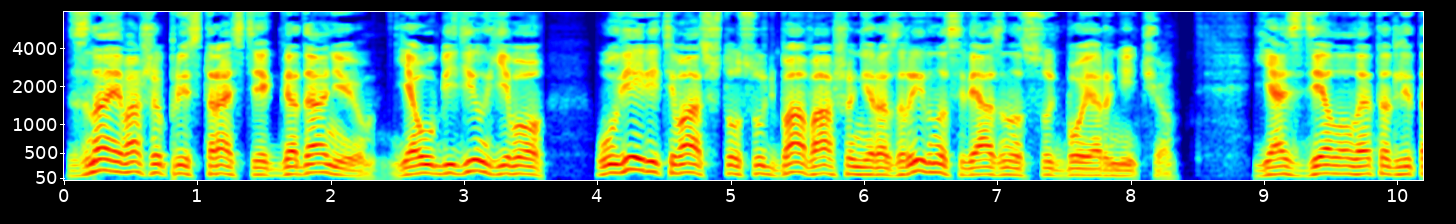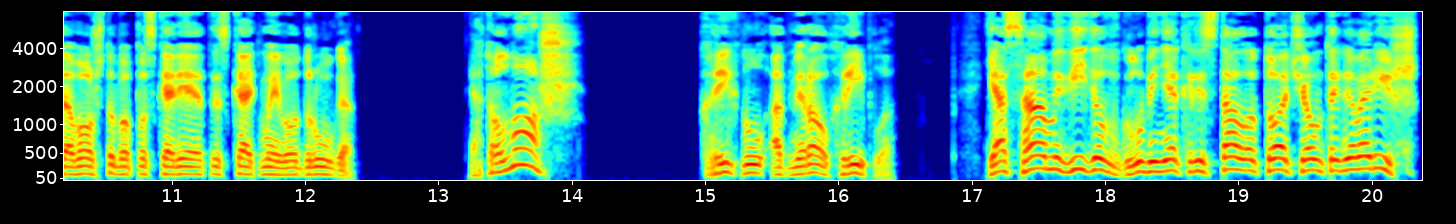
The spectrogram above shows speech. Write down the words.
Зная ваше пристрастие к гаданию, я убедил его уверить вас, что судьба ваша неразрывно связана с судьбой Арничо. Я сделал это для того, чтобы поскорее отыскать моего друга. — Это ложь! — крикнул адмирал хрипло. — Я сам видел в глубине кристалла то, о чем ты говоришь.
